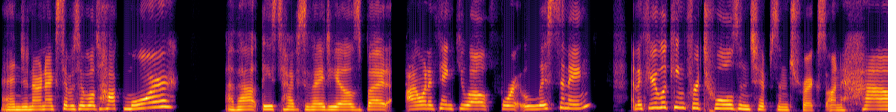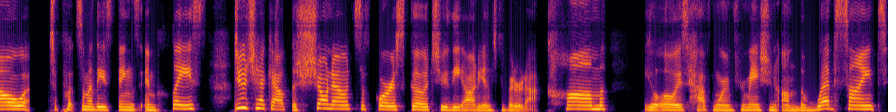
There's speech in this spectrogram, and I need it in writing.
And in our next episode, we'll talk more about these types of ideals. But I want to thank you all for listening. And if you're looking for tools and tips and tricks on how to put some of these things in place, do check out the show notes. Of course, go to theaudienceconverter.com. You'll always have more information on the website.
